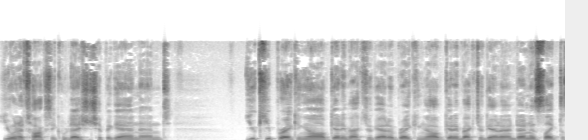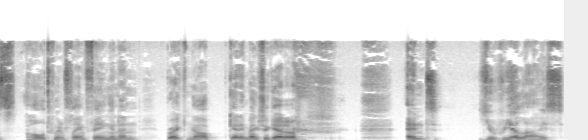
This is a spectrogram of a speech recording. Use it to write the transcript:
you're in a toxic relationship again and you keep breaking up, getting back together, breaking up, getting back together, and then it's like this whole twin flame thing, and then breaking up, getting back together. and you realize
